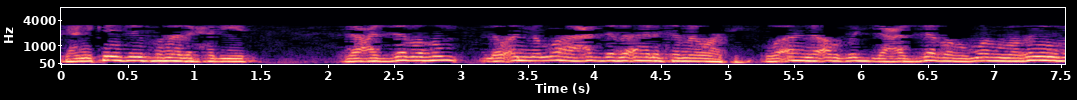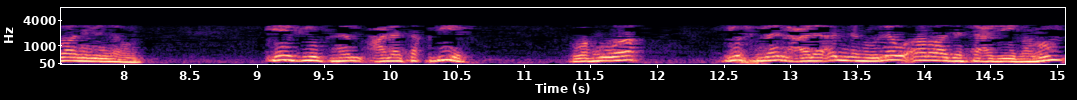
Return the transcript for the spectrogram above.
يعني كيف يفهم هذا الحديث؟ لعذبهم لو أن الله عذب أهل سماواته وأهل أرضه لعذبهم وهو غير ظالم لهم. كيف يفهم على تقدير؟ وهو يحمل على أنه لو أراد تعذيبهم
